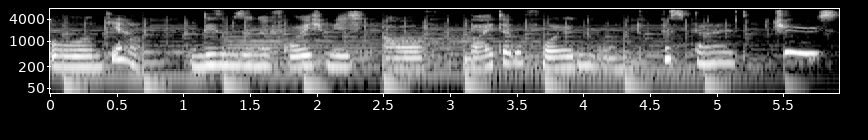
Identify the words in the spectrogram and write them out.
Und ja, in diesem Sinne freue ich mich auf weitere Folgen und bis bald. Tschüss!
